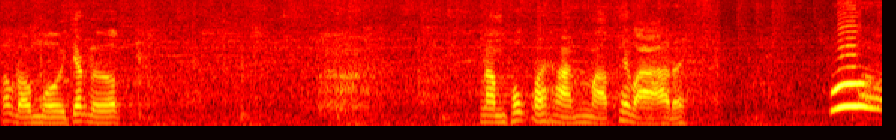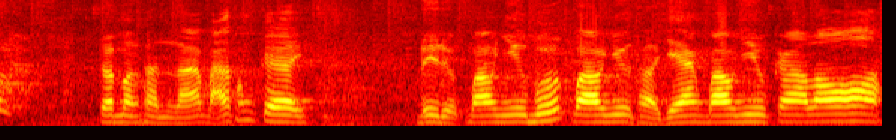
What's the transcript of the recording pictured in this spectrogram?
tốc độ 10 chắc được. 5 phút phải hành mà thấy bà rồi. Trên màn hình là bảng thống kê. Đi được bao nhiêu bước, bao nhiêu thời gian, bao nhiêu calo.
